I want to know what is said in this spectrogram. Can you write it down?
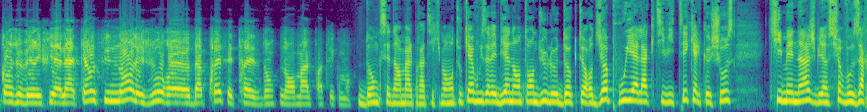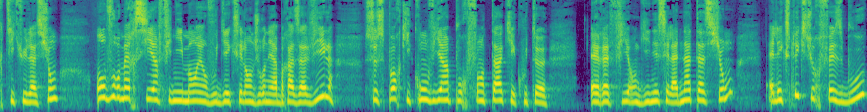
quand je vérifie, elle est à 15. Sinon, les jours euh, d'après, c'est 13, donc normal pratiquement. Donc c'est normal pratiquement. En tout cas, vous avez bien entendu le docteur Diop. Oui à l'activité, quelque chose qui ménage bien sûr vos articulations. On vous remercie infiniment et on vous dit excellente journée à Brazzaville. Ce sport qui convient pour Fanta qui écoute euh, RFI en Guinée, c'est la natation. Elle explique sur Facebook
